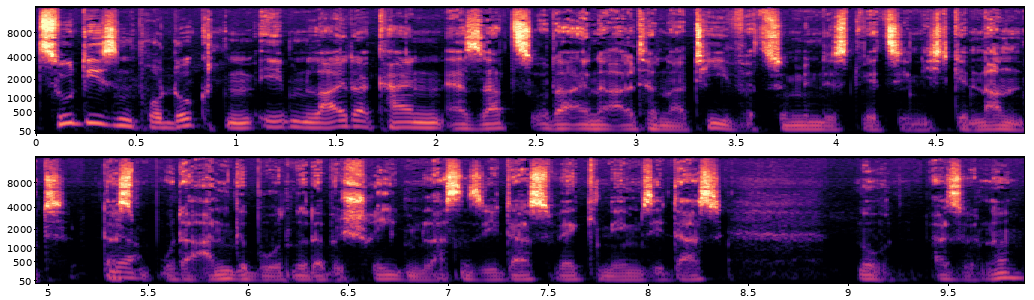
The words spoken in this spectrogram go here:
zu diesen Produkten eben leider keinen Ersatz oder eine Alternative. Zumindest wird sie nicht genannt das, Ja. oder angeboten oder beschrieben. Lassen Sie das weg, nehmen Sie das. Nun, also, ne?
